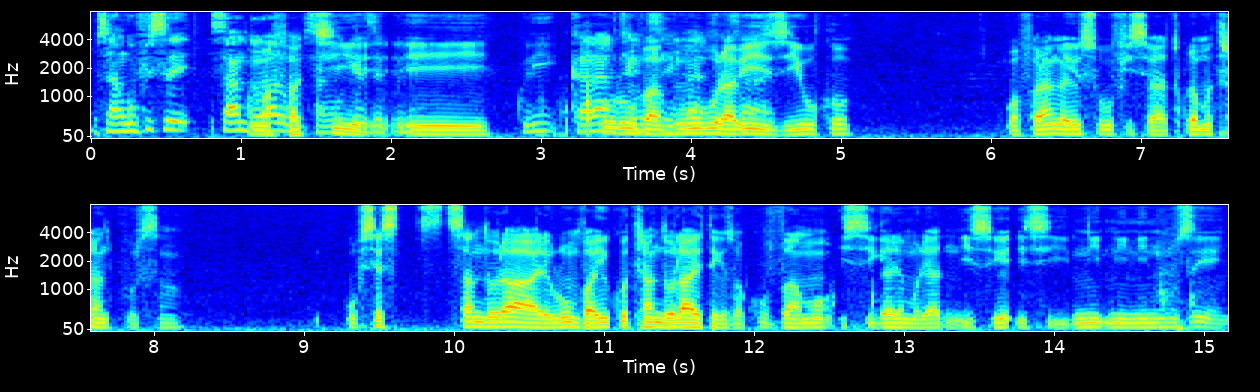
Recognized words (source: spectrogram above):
usanga ufise 100 dollars usanga amafagitire kuri eh, kuri 40 urumva 50, nk'ubu urabizi yuko amafaranga yose uba ufise batukuramo 30% ufise 100 dolari urumva yuko 30 dolari itegezwa kuvamo isigare muri ni, ntuzenya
